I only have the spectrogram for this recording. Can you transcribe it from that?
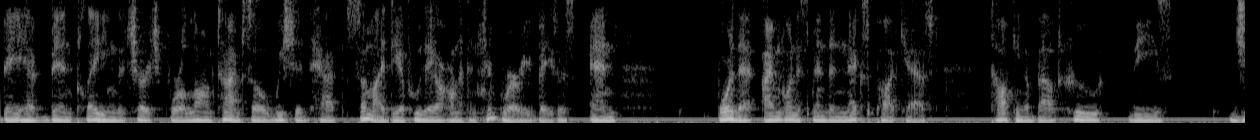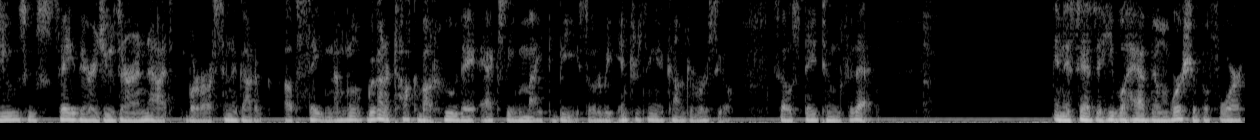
they have been plaguing the church for a long time. So we should have some idea of who they are on a contemporary basis. And for that, I'm going to spend the next podcast talking about who these Jews who say they're Jews are not, but are a synagogue of, of Satan. Going, we're going to talk about who they actually might be. So it'll be interesting and controversial. So stay tuned for that. And it says that he will have them worship before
